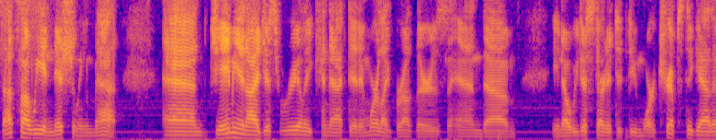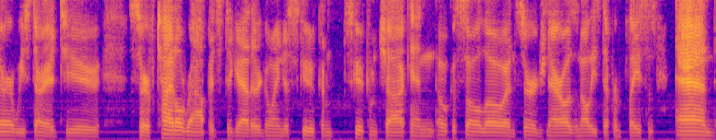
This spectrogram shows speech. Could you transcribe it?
that's how we initially met. And Jamie and I just really connected, and we're like brothers. And, um, you know, we just started to do more trips together. We started to surf tidal rapids together, going to Skookum, Skookumchuck and Okisollo and Surge Narrows and all these different places. And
